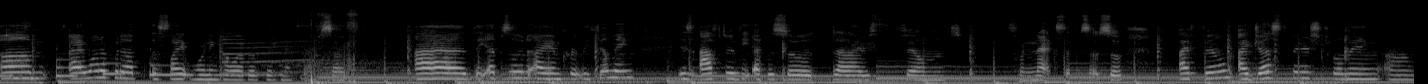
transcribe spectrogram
Um, I want to put up a slight warning, however, for the next episode. Uh, the episode I am currently filming is after the episode that I filmed for next episode. So I filmed. I just finished filming um,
